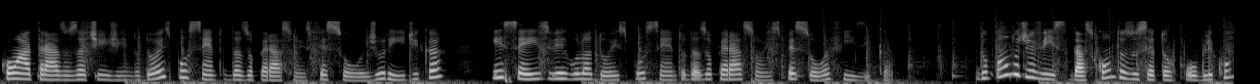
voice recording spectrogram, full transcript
com atrasos atingindo 2% das operações pessoa jurídica e 6,2% das operações pessoa física. Do ponto de vista das contas do setor público,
